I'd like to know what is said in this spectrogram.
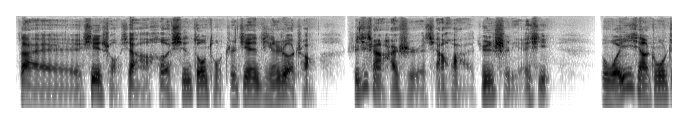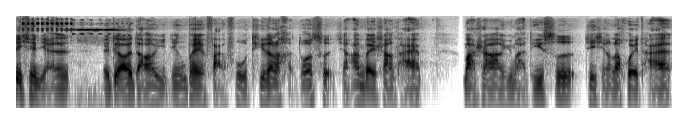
在新首相和新总统之间进行热炒，实际上还是强化军事联系。我印象中这些年，钓鱼岛已经被反复提到了很多次，像安倍上台，马上与马蒂斯进行了会谈，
